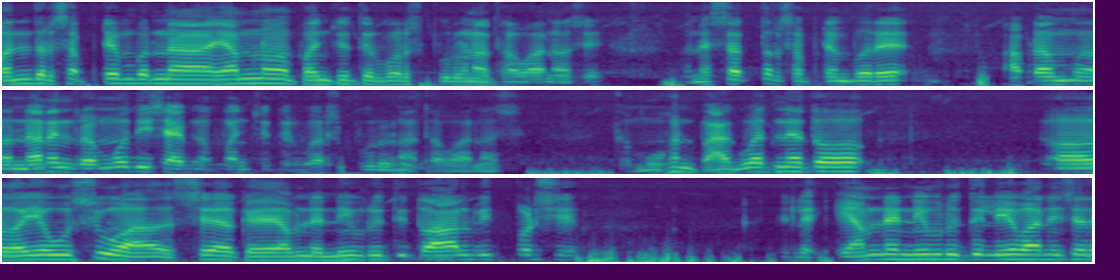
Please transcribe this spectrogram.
પંદર સપ્ટેમ્બરના એમના પંચોતેર વર્ષ પૂર્ણ થવાના છે. અને સત્તર સપ્ટેમ્બરે આપણા નરેન્દ્ર મોદી સાહેબનો પંચોતેર વર્ષ પૂર્ણ થવાના છે. તો મોહન ભાગવતને તો એવું શું છે કે અમને નિવૃત્તિ તો આલવી જ પડશે. એટલે એમને નિવૃત્તિ લેવાની છે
